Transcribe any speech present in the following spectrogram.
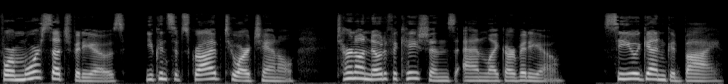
For more such videos, you can subscribe to our channel, turn on notifications, and like our video. See you again, goodbye.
